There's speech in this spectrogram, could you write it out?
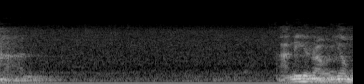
ฐาน อันนี้เราย่อม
